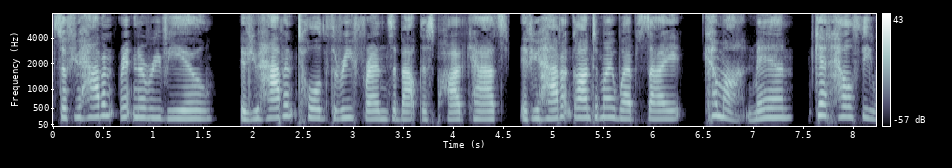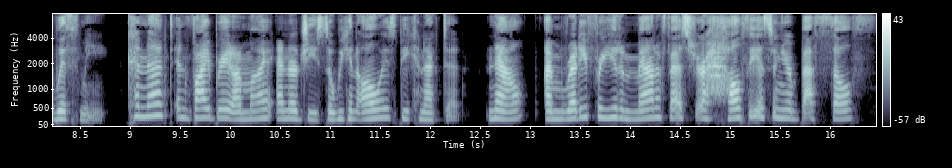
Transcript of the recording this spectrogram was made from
So if you haven't written a review, If you haven't told three friends about this podcast, if you haven't gone to my website, come on, man, get healthy with me. Connect and vibrate on my energy so we can always be connected. Now, I'm ready for you to manifest your healthiest and your best self.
